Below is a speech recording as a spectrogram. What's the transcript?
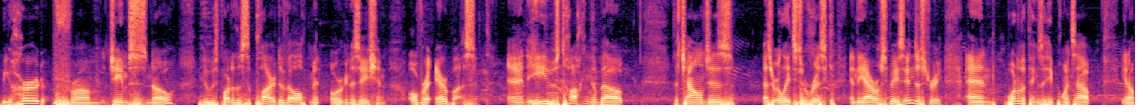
we heard from James Snow, who was part of the supplier development organization over at Airbus. And he was talking about the challenges as it relates to risk in the aerospace industry. And one of the things that he points out, you know,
